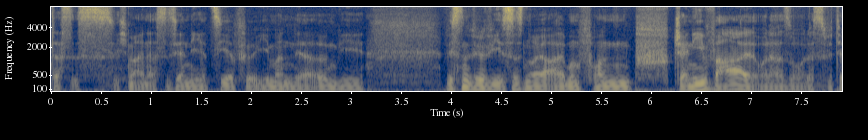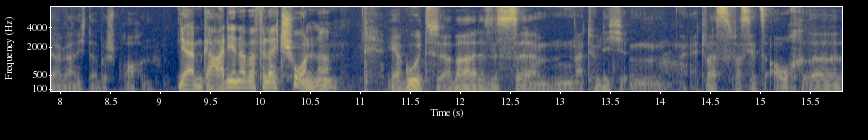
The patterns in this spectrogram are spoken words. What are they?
das ist, ich meine, das ist ja nicht jetzt hier für jemanden, der irgendwie wissen will, wie ist das neue Album von pff, Jenny Wahl oder so. Das wird ja gar nicht da besprochen. Ja, im Guardian aber vielleicht schon, ne? Ja gut, aber das ist ähm, natürlich ähm, etwas, was jetzt auch äh,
